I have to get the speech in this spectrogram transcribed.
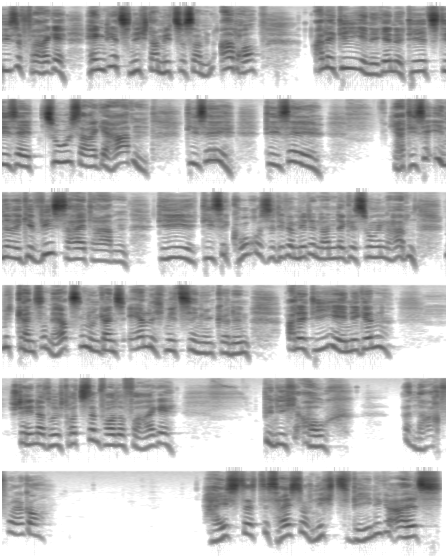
Diese Frage hängt jetzt nicht damit zusammen. Aber alle diejenigen, die jetzt diese Zusage haben, diese, diese, ja, diese innere Gewissheit haben, die diese Chorusse, die wir miteinander gesungen haben, mit ganzem Herzen und ganz ehrlich mitsingen können, alle diejenigen stehen natürlich trotzdem vor der Frage, bin ich auch ein Nachfolger? Heißt das, das heißt doch nichts weniger als,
